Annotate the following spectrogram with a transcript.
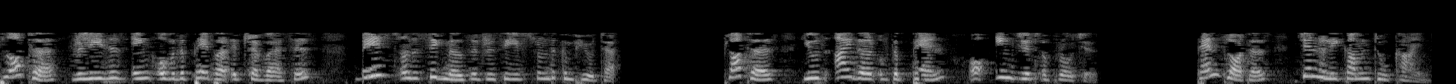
plotter releases ink over the paper it traverses based on the signals it receives from the computer. Plotters use either of the pen or inkjet approaches. Pen plotters generally come in two kinds.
